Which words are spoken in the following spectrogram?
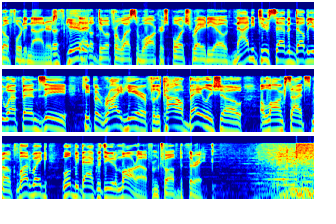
go 49ers. Let's get it. That'll do it for Wes and Walker Sports Radio 927 WFNZ. Keep it right here for the Kyle Bailey Show alongside Smoke Ludwig. We'll be back with you tomorrow from 12 to 3.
